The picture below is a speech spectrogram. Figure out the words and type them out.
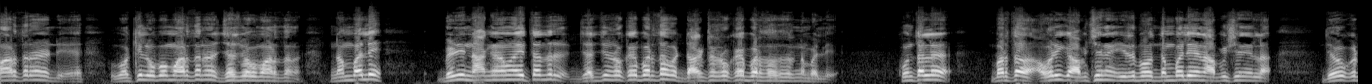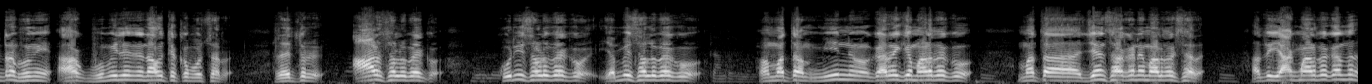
ಮಾಡ್ತಾನೆ, ವಕೀಲ್ ಒಬ್ಬ ಮಾಡ್ತಾನೆ ಜಡ್ಜ್ ಒಬ್ಬ ಮಾಡ್ತಾನೆ. ನಮ್ಮಲ್ಲಿ ಬೆಳೆ ನಾಲ್ಕು ನಮ್ಮ ಐತಂದ್ರೆ ಜಜ್ಜಿನ ರೊಕ್ಕ ಬರ್ತಾವೆ ಡಾಕ್ಟರ್ ರೊಕ್ಕ ಬರ್ತಾವೆ ಸರ್ ನಮ್ಮಲ್ಲಿ. ಕುಂತಲ್ಲೇ ಬರ್ತಾವೆ ಅವರಿಗೆ ಆಪ್ಷನ್ ಇರ್ಬೋದು. ನಂಬಲ್ಲಿ ಏನು ಆಪ್ಷನ್ ಇಲ್ಲ. ದೇವ್ರ ಕಟ್ಟಿನ ಭೂಮಿ. ಆ ಭೂಮಿಲಿಂದ ನಾವು ತೆಕ್ಕೋಬೋದು ಸರ್. ರೈತರು ಆಳು ಸಲ್ಲಬೇಕು ಕುರಿ ಸಲ್ಲಬೇಕು ಎಮ್ಮೆ ಸಲ್ಲಬೇಕು ಮತ್ತು ಮೀನುಗಾರಿಕೆ ಮಾಡಬೇಕು. ಮತ್ತು ಜೇನು ಸಾಕಣೆ ಮಾಡ್ಬೇಕು ಸರ್. ಅದು ಯಾಕೆ ಮಾಡ್ಬೇಕಂದ್ರೆ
